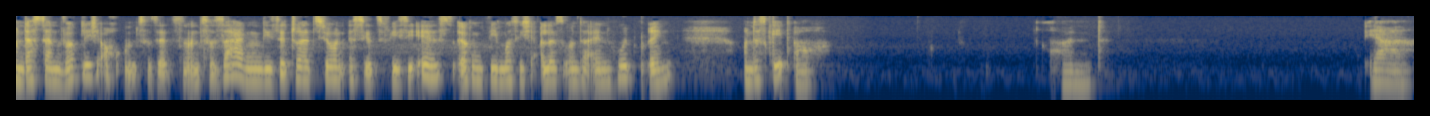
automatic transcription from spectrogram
Und das dann wirklich auch umzusetzen und zu sagen, die Situation ist jetzt wie sie ist, irgendwie muss ich alles unter einen Hut bringen und das geht auch. Und ja,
